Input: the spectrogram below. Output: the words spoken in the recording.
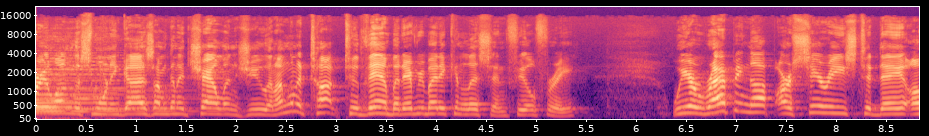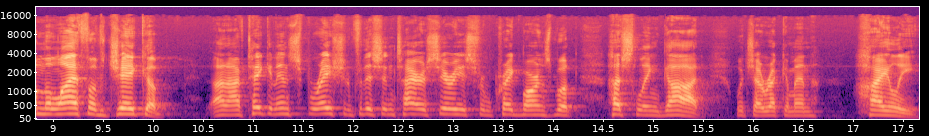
very long this morning, guys. I'm going to challenge you, and I'm going to talk to them, but everybody can listen. Feel free. We are wrapping up our series today on the life of Jacob. And I've taken inspiration for this entire series from Craig Barnes' book, Hustling God, which I recommend highly.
